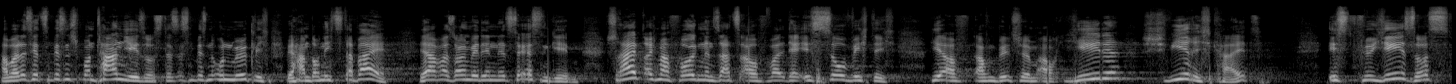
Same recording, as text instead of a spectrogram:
Aber das ist jetzt ein bisschen spontan, Jesus. Das ist ein bisschen unmöglich. Wir haben doch nichts dabei. Ja, was sollen wir denen jetzt zu essen geben? Schreibt euch mal folgenden Satz auf, weil der ist so wichtig. Hier auf, auf dem Bildschirm auch. Jede Schwierigkeit ist für Jesus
